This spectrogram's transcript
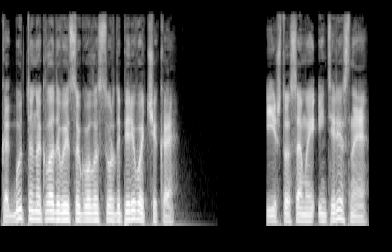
Как будто накладывается голос сурдопереводчика. И что самое интересное,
